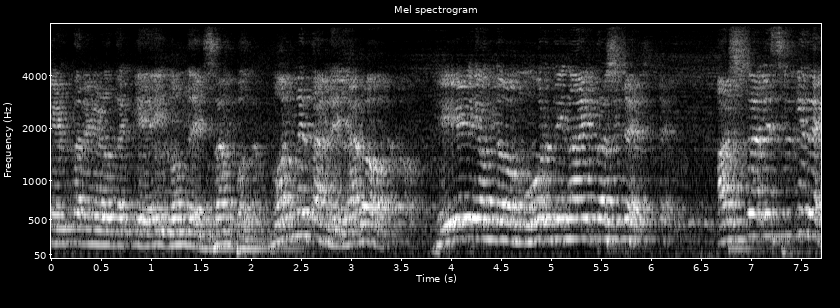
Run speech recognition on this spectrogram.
ಕೇಳ್ತಾರೆ ಹೇಳೋದಕ್ಕೆ ಇದೊಂದು ಎಕ್ಸಾಂಪಲ್ ಮೊನ್ನೆ ತಾನೆ ಯಾರೋ ಹೇಳಿ ಒಂದು ಮೂರು ದಿನ ಆಯ್ತು ಅಷ್ಟೇ ಅಷ್ಟರಲ್ಲಿ ಸಿಕ್ಕಿದೆ.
